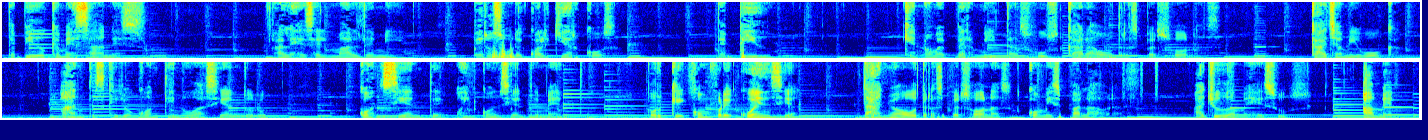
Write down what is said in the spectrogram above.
Te pido que me sanes. Alejes el mal de mí, pero sobre cualquier cosa. Te pido que no me permitas juzgar a otras personas. Calla mi boca antes que yo continúe haciéndolo, consciente o inconscientemente, porque con frecuencia daño a otras personas con mis palabras. Ayúdame Jesús. Amén.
